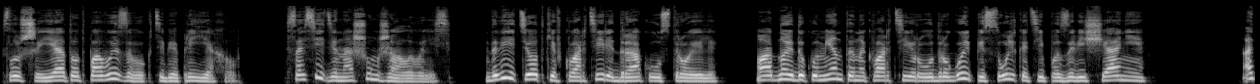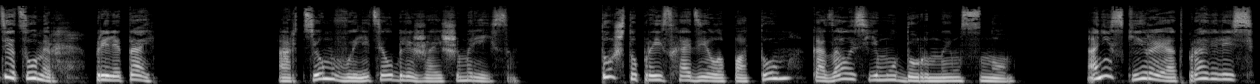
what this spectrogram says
«Слушай, я тут по вызову к тебе приехал. Соседи на шум жаловались. Две тетки в квартире драку устроили. У одной документы на квартиру, у другой писулька типа завещание. Отец умер, прилетай. Артём вылетел ближайшим рейсом. То, что происходило потом, казалось ему дурным сном. Они с Кирой отправились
